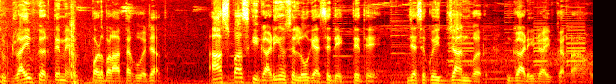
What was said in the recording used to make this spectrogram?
तो ड्राइव करते में पड़बड़ाता हुआ जाता। आसपास की गाड़ियों से लोग ऐसे देखते थे जैसे कोई जानवर गाड़ी ड्राइव कर रहा हो।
